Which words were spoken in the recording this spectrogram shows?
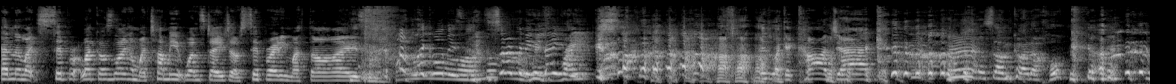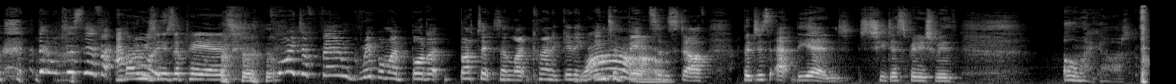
and they're like separate. Like I was lying on my tummy at one stage. I was separating my thighs. like all these, oh. so many with ladies. rakes. Like a car jack, some kind of hook. they were just there for hours. Moses appears. Quite a firm grip on my bot- buttocks and like kind of getting Wow. into bits and stuff. But just at the end, she just finished with, "Oh my god."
